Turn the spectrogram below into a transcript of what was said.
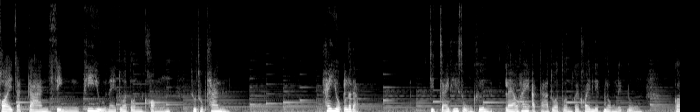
คอยจัดการสิ่งที่อยู่ในตัวตนของทุกๆทท่าน ให้ยกระดับจิตใจที่สูงขึ้น แล้วให้อัตราตัวตนค่อยๆ เล็กลงเล็กลง ก็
